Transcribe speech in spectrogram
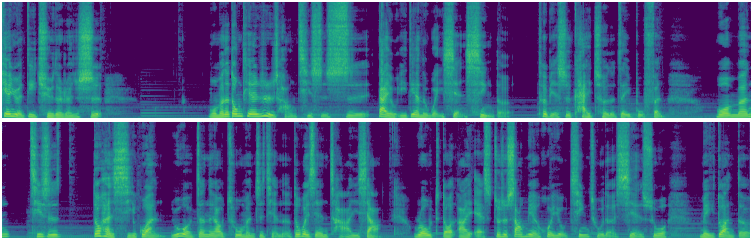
偏远地区的人士，我们的冬天日常其实是带有一定的危险性的。特别是开车的这一部分，我们其实都很习惯。如果真的要出门之前呢，都会先查一下 road dot is，就是上面会有清楚的写说每一段的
